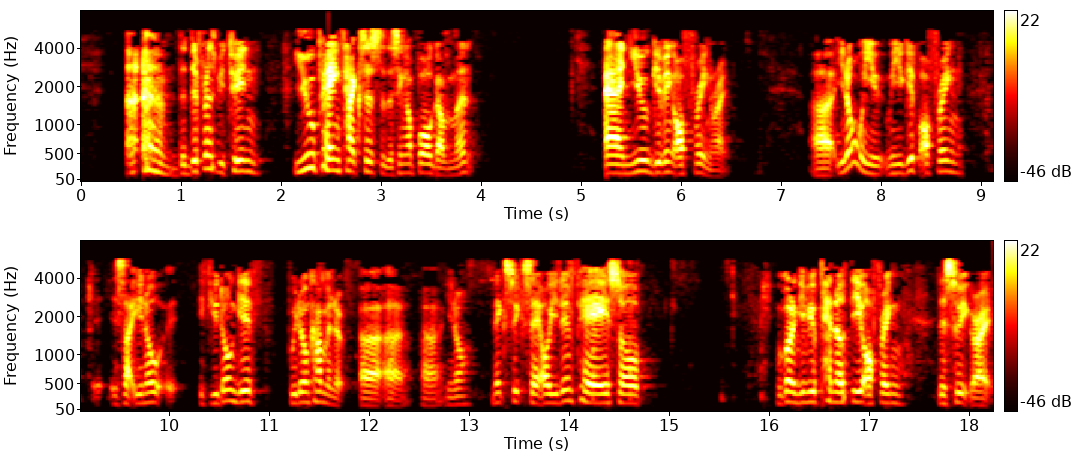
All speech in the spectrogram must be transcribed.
the difference between you paying taxes to the Singapore government and you giving offering, right? Uh, you know, when you when you give offering, it's like you know, if you don't give, we don't come in. Uh, uh, uh, you know, next week say, oh, you didn't pay, so we're going to give you a penalty offering this week, right?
